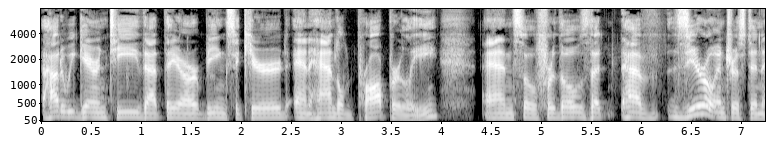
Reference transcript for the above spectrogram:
how do we guarantee that they are being secured and handled properly? And so for those that have zero interest in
